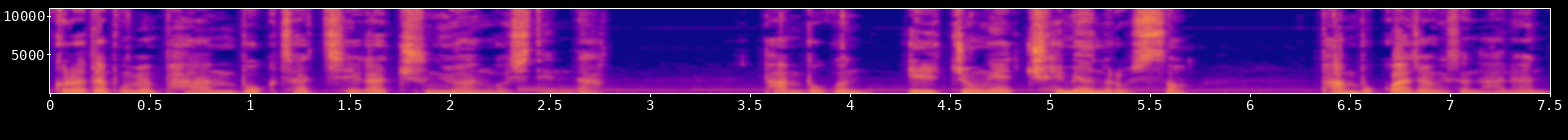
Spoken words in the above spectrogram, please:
그러다 보면 반복 자체가 중요한 것이 된다. 반복은 일종의 최면으로서 반복 과정에서 나는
